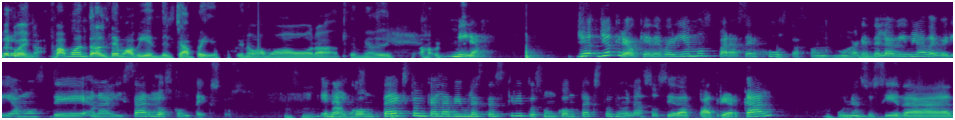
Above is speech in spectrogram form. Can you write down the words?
Pero venga, vamos a entrar al tema bien del chapeo, porque no vamos ahora a terminar de... Mira, yo, yo creo que deberíamos, para ser justas con las mujeres de la Biblia, deberíamos de analizar los contextos. En el contexto en que la Biblia está escrito, es un contexto de una sociedad patriarcal, una sociedad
